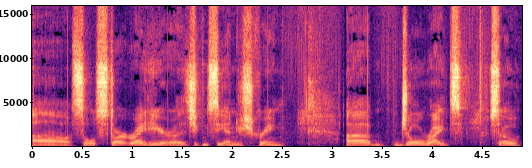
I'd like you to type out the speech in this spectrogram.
Uh, so we'll start right here, as you can see on your screen. Uh, Joel writes So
